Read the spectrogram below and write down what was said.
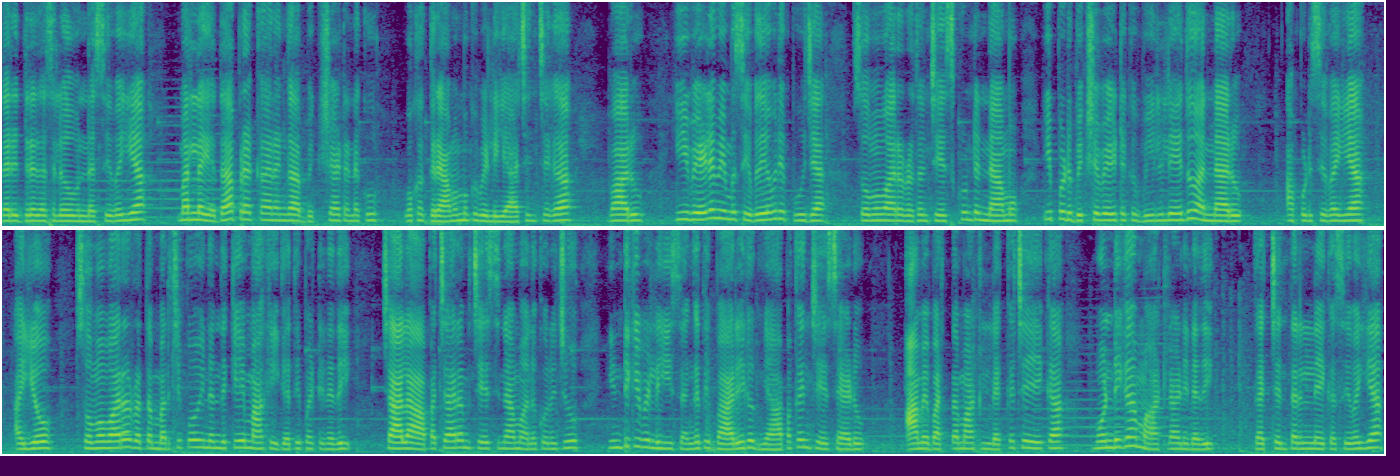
దరిద్ర దశలో ఉన్న శివయ్య మరల యథాప్రకారంగా భిక్షాటనకు ఒక గ్రామముకు వెళ్ళి యాచించగా వారు ఈవేళ మేము శివదేవుని పూజ సోమవార వ్రతం చేసుకుంటున్నాము. ఇప్పుడు భిక్ష వేయుటకు వీలు లేదు అన్నారు. అప్పుడు శివయ్య అయ్యో సోమవార వ్రతం మర్చిపోయినందుకే మాకు ఈ గతి పట్టినది. చాలా అపచారం చేసినాము అనుకొనుచు ఇంటికి వెళ్ళి ఈ సంగతి భార్యకు జ్ఞాపకం చేశాడు. ఆమె భర్త మాటలు లెక్క చేయక మొండిగా మాట్లాడినది. గత్యంతరం లేక శివయ్య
